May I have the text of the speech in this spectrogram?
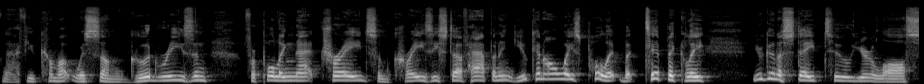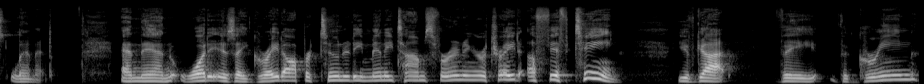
Now, if you come up with some good reason for pulling that trade, some crazy stuff happening, you can always pull it, but typically you're going to stay to your loss limit. And then what is a great opportunity many times for entering a trade? A 15. You've got the, the green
